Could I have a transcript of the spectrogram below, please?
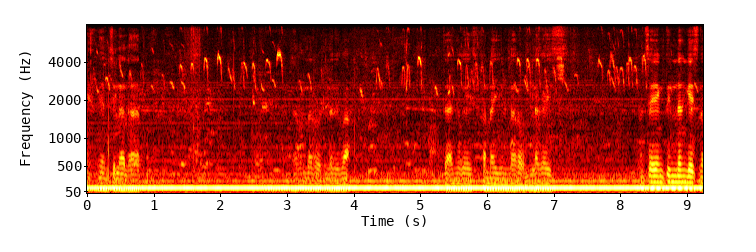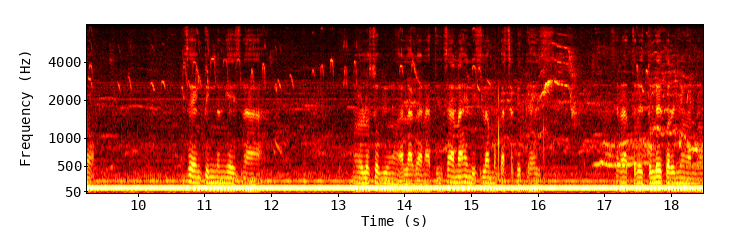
Yan, yan sila lahat. Laro-laro sila diba kita nyo guys panay yung laro nila guys ang sayang tingnan guys no? Ang sayang tingnan guys na malulusog yung mga alaga natin. Sana hindi sila magkasakit guys. Sana tuloy-tuloy pa rin yung ano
